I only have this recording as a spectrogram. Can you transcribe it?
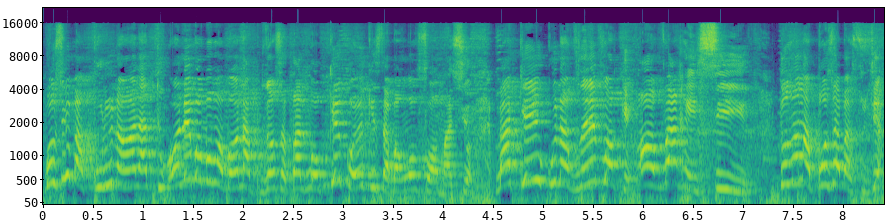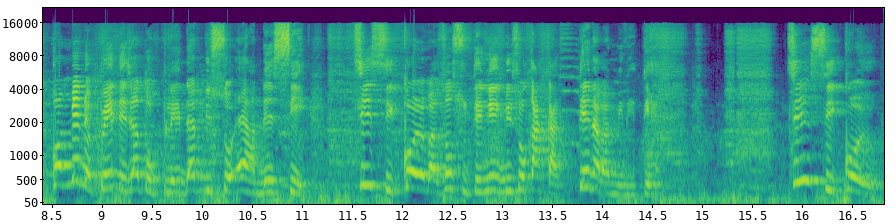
Bozwi bakulu na wana tu ole boboma bango na prison centrale boke koyokisa bango formation. Bakei kuna vous allez voir que on va réussir. Toza na mposa basoutien combien de pays déjà toplaida biso rdc ti sikoyo bazosoutenir biso kaka te na bamilitaire ti sikoyo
